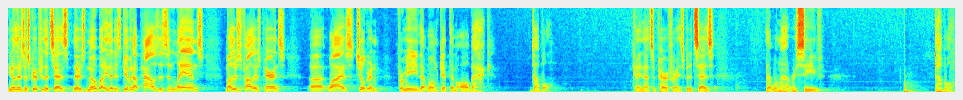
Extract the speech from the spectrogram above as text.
you know, there's a scripture that says there's nobody that has given up houses and lands, mothers, and fathers, parents, uh, wives, children for me that won't get them all back. Double. Okay, that's a paraphrase, but it says that will not receive double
